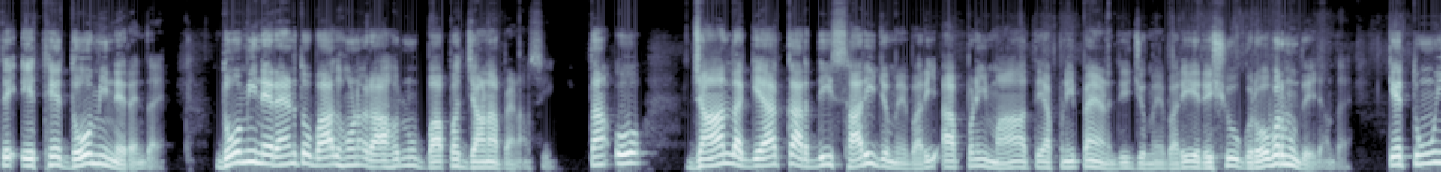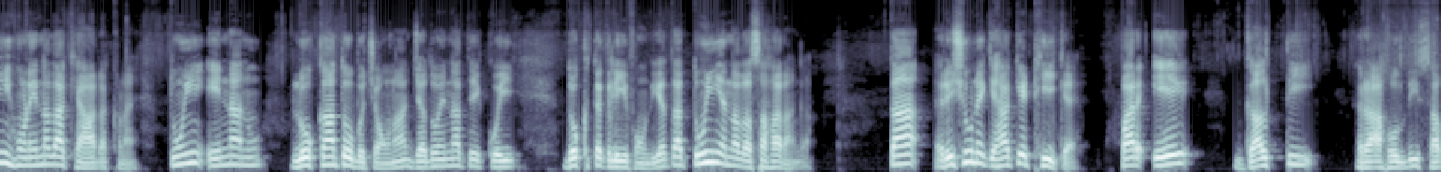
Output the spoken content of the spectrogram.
ਤੇ ਇੱਥੇ 2 ਮਹੀਨੇ ਰਹਿੰਦਾ ਹੈ। 2 ਮਹੀਨੇ ਰਹਿਣ ਤੋਂ ਬਾਅਦ ਹੁਣ ਰਾਹੁਲ ਨੂੰ ਵਾਪਸ ਜਾਣਾ ਪੈਣਾ ਸੀ। ਤਾਂ ਉਹ ਜਾਣ ਲੱਗਿਆ ਘਰ ਦੀ ਸਾਰੀ ਜ਼ਿੰਮੇਵਾਰੀ ਆਪਣੀ ਮਾਂ ਅਤੇ ਆਪਣੀ ਭੈਣ ਦੀ ਜ਼ਿੰਮੇਵਾਰੀ ਰਿਸ਼ੂ ਗਰੋਵਰ ਨੂੰ ਦੇ ਜਾਂਦਾ ਹੈ ਕਿ ਤੂੰ ਹੀ ਹੁਣ ਇਹਨਾਂ ਦਾ ਖਿਆਲ ਰੱਖਣਾ ਹੈ। ਤੂੰ ਹੀ ਇਹਨਾਂ ਨੂੰ ਲੋਕਾਂ ਤੋਂ ਬਚਾਉਣਾ ਜਦੋਂ ਇਹਨਾਂ ਤੇ ਕੋਈ ਦੁੱਖ ਤਕਲੀਫ ਆਉਂਦੀ ਹੈ ਤਾਂ ਤੂੰ ਹੀ ਇਹਨਾਂ ਦਾ ਸਹਾਰਾਂਗਾ। ਤਾਂ ਰਿਸ਼ੂ ਨੇ ਕਿਹਾ ਕਿ ਠੀਕ ਹੈ, ਪਰ ਇਹ ਗਲਤੀ ਰਾਹੁਲ ਦੀ ਸਭ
